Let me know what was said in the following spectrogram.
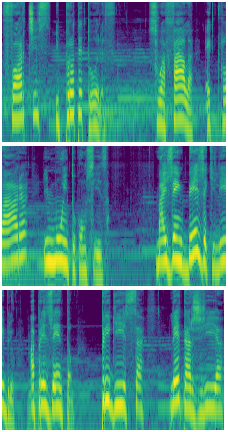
fortes e protetoras. Sua fala é clara e muito concisa. Mas em desequilíbrio apresentam preguiça, letargia,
